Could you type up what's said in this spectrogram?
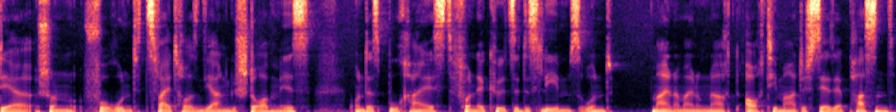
der schon vor rund 2000 Jahren gestorben ist. Und das Buch heißt Von der Kürze des Lebens und meiner Meinung nach auch thematisch sehr, sehr passend.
